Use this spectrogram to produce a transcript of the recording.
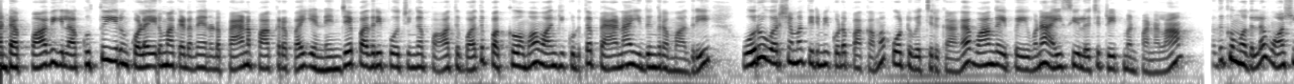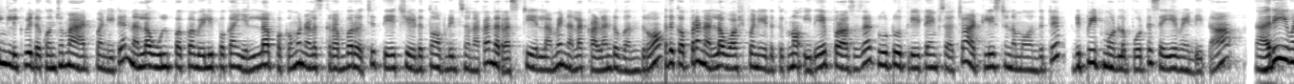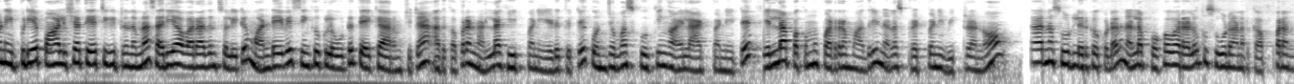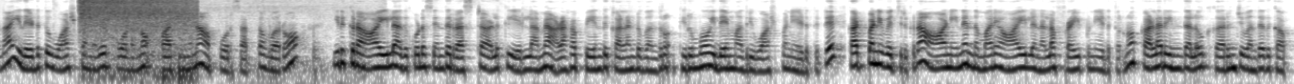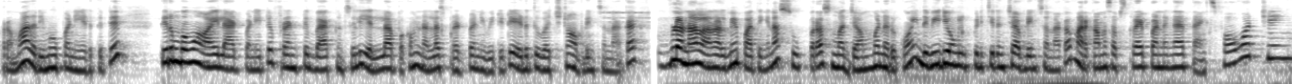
அட பாவிகளா குத்துயிரும் கொலையுருமா கிடந்த என்னோட பேனை பார்க்குறப்ப என் நெஞ்சே பதறி போச்சுங்க. பார்த்து பார்த்து பக்குவமாக வாங்கி கொடுத்த பேனா இதுங்கிற மாதிரி ஒரு வருஷமாக திரும்பி கூட பார்க்காம போட்டு வச்சுருக்காங்க. வாங்க இப்போ இவனை ஐசியூவில் வச்சு ட்ரீட்மெண்ட் பண்ணலாம். அதுக்கு முதல்ல வாஷிங் லிக்விடை கொஞ்சமாக ஆட் பண்ணிவிட்டு நல்லா உள்பக்கம் வெளிப்பக்கம் எல்லா பக்கமும் நல்லா ஸ்க்ரப்பர் வச்சு தேய்ச்சி எடுத்தோம் அப்படின்னு சொன்னாக்கா அந்த ரஸ்ட் எல்லாமே நல்லா கலண்டு வந்துடும் அதுக்கப்புறம் நல்லா வாஷ் பண்ணி எடுத்துக்கணும். இதே ப்ராசஸை டூ டூ த்ரீ டைம்ஸ் ஆச்சும் அட்லீஸ்ட் நம்ம வந்துட்டு ரிப்பீட் மோடில் போட்டு செய்ய வேண்டிதான். சரி இவனை இப்படியே பாலிஷாக தேய்ச்சிக்கிட்டு இருந்தோம்னா சரியாக வராதுன்னு சொல்லிட்டு மண்டேவே சிங்க்குள்ளே விட்டு தேய்க்க ஆரம்பிச்சிட்டேன். அதுக்கப்புறம் நல்லா ஹீட் பண்ணி எடுத்துட்டு கொஞ்சமாக குக்கிங் ஆயில் ஆட் பண்ணிவிட்டு எல்லா பக்கமும் படுற மாதிரி நல்லா ஸ்ப்ரெட் பண்ணி விட்டுறணும். சாதாரண சூடில் இருக்கக்கூடாது. நல்லா புகை வர அளவுக்கு சூடானதுக்கு அப்புறம் தான் இதை எடுத்து வாஷ் பண்ணவே போடணும். பார்த்தீங்கன்னா அப்போ ஒரு சத்தம் வரும். இருக்கிற ஆயில் அது கூட சேர்ந்து ரஸ்ட் அழுக்கு எல்லாமே அழகாக பேந்து கலண்டு வந்துடும் திரும்பவும் இதே மாதிரி வாஷ் பண்ணி எடுத்துட்டு கட் பண்ணி வச்சிருக்கிற ஆனின்னு இந்த மாதிரி ஆயிலில் நல்லா ஃப்ரை பண்ணி எடுத்துடணும். கலர் இந்த அளவுக்கு கரிஞ்சு வந்ததுக்கு அப்புறமா அதை ரிமூவ் பண்ணி எடுத்துட்டு திரும்பவும் ஆயில் ஆட் பண்ணிவிட்டு ஃப்ரண்ட்டு பேக்குன்னு சொல்லி எல்லா பக்கமும் நல்லா ஸ்ப்ரெட் பண்ணி விட்டுட்டு எடுத்து வச்சிட்டோம் அப்படின்னு சொன்னாக்க இவ்வளோ நாள் ஆனாலுமே பார்த்தீங்கன்னா சூப்பராக சும்மா ஜம்முன்னு இருக்கும். இந்த வீடியோ உங்களுக்கு பிடிச்சிருந்துச்சு அப்படின்னு சொன்னாக்கா மறக்காமல் சப்ஸ்கிரைப் பண்ணுங்கள் தேங்க்ஸ் ஃபார் வாட்சிங்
